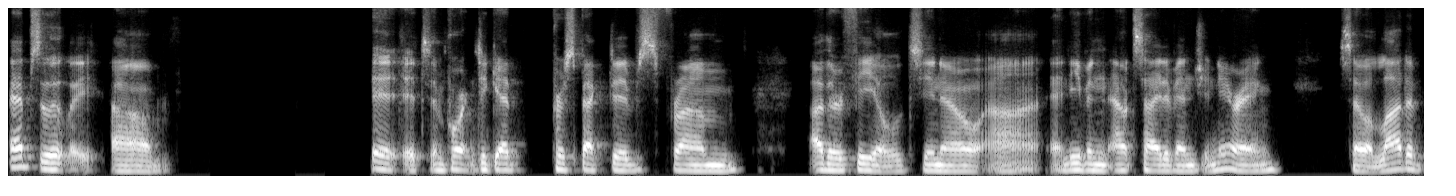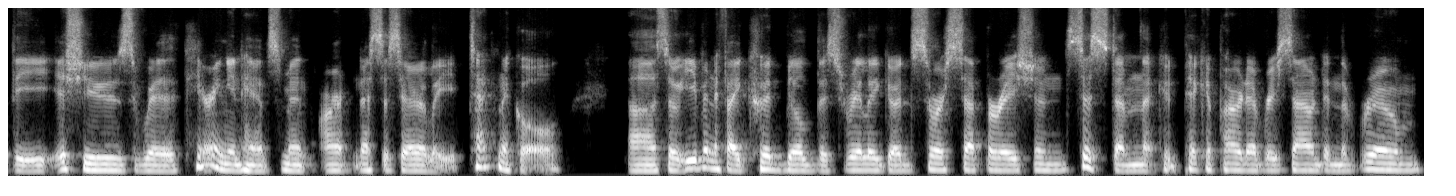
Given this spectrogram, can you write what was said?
Absolutely. Um, it, it's important to get perspectives from other fields, you know, uh, and even outside of engineering. So a lot of the issues with hearing enhancement aren't necessarily technical. Uh, so even if I could build this really good source separation system that could pick apart every sound in the room,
